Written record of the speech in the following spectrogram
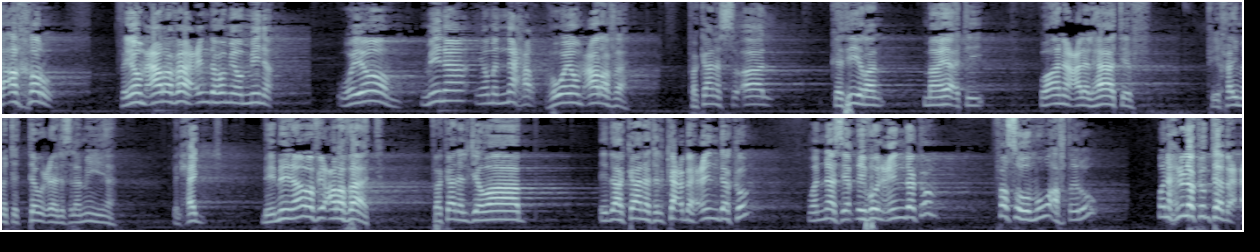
تأخروا. فيوم عرفة عندهم يوم منى. ويوم منى يوم النحر هو يوم عرفة. فكان السؤال كثيرا ما يأتي وأنا على الهاتف في خيمة التوعية الإسلامية بالحج بمنى وفي عرفات. فكان الجواب إذا كانت الكعبة عندكم والناس يقفون عندكم فصوموا وأفطروا ونحن لكم تبع.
